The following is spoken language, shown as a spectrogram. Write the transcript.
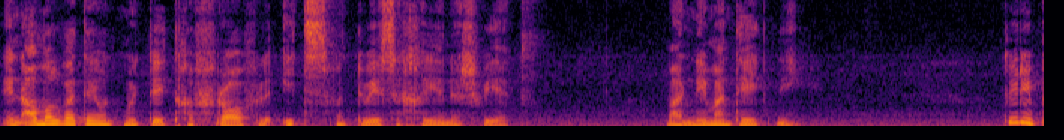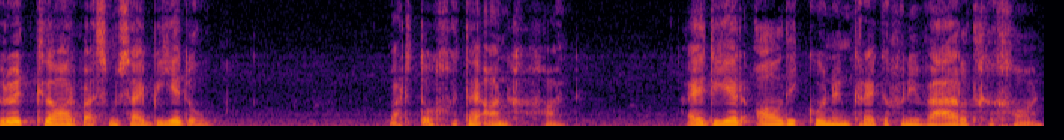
en almal wat hy ontmoet het gevra of hulle iets van twee se geeners weet. Maar niemand het nie. Toe die brood klaar was, moes hy bedel. Maar tog het hy aangegaan. Hy het deur al die koninkryke van die wêreld gegaan.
